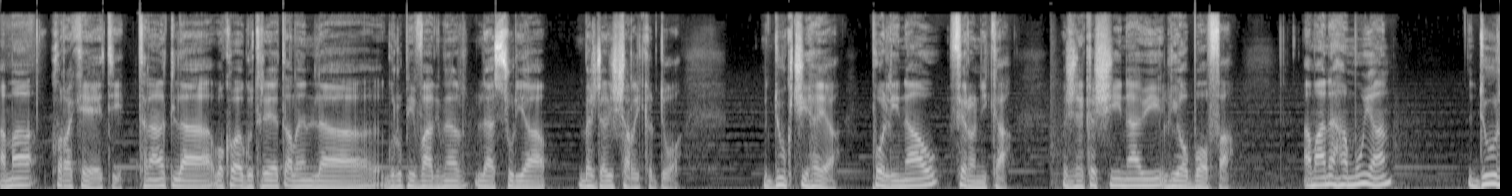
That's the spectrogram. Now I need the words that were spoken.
ئەمە کوڕەکەیەتی تەنانەت لە وەکو ئەگوترێت ئەڵێن لە گروپی ڤاگنەر لە سووریا بەشداری شەڕی کردووە دوو کچی هەیە پۆلینا و فێرۆنیکا ژنەکەشی ناوی لیۆبۆفە ئەمانە هەمویان دوور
